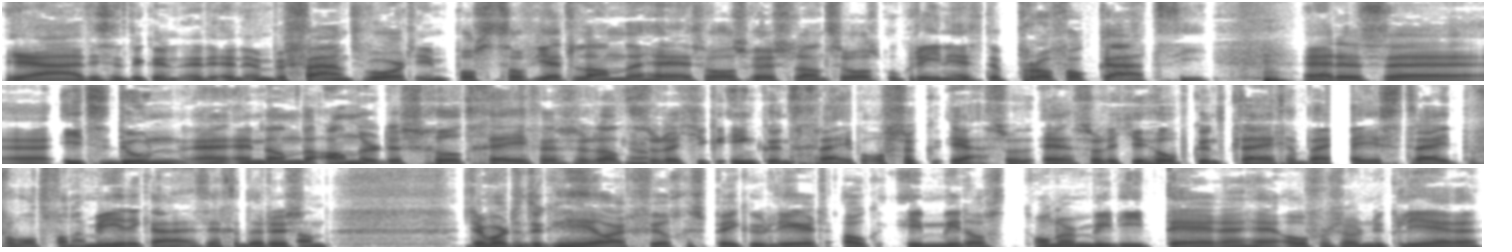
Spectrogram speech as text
Ja, het is natuurlijk een, een, een befaamd woord in post-Sovjetlanden, zoals Rusland, zoals Oekraïne, is de provocatie. Hm. dus uh, uh, iets doen en, en, dan de ander de schuld geven, zodat, zodat je in kunt grijpen. Of zo, ja, zo, zodat je hulp kunt krijgen bij je strijd, bijvoorbeeld van Amerika, zeggen de Russen. Er wordt natuurlijk heel erg veel gespeculeerd, ook inmiddels onder militairen, over zo'n nucleaire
